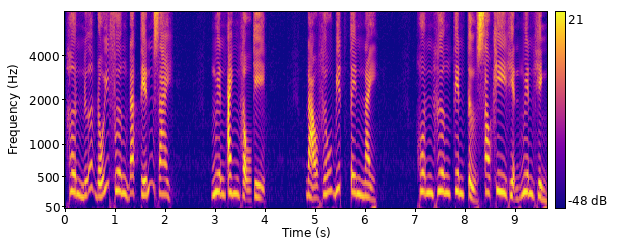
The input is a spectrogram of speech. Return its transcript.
Hơn nữa đối phương đã tiến dai. Nguyên Anh hậu kỳ. Đạo hữu biết tên này. Hôn hương tiên tử sau khi hiện nguyên hình.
